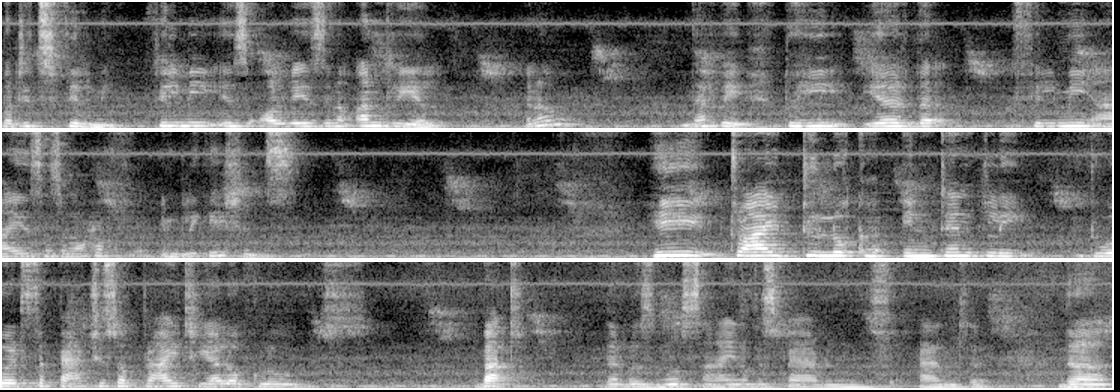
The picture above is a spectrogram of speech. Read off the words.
but it's filmy. Filmy is always you know unreal you know? That way to he hear the filmy eyes has a lot of implications. He tried to look intently towards the patches of bright yellow clothes but there was no sign of his parents and uh, the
